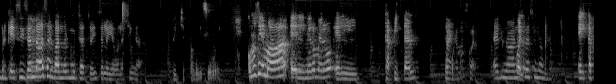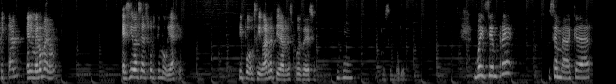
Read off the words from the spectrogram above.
porque sí se andaba salvando el muchacho y se lo llevó a la chingada. Pinche Fabricio, güey. ¿Cómo se llamaba el mero mero, el capitán? ¿Te Ay, no me acuerdo. No, no Bueno. sé su nombre. El capitán, el mero mero, ese iba a ser su último viaje. Tipo, se iba a retirar después de eso. Ujú. Pues se murió. Güey, siempre se me va a quedar,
